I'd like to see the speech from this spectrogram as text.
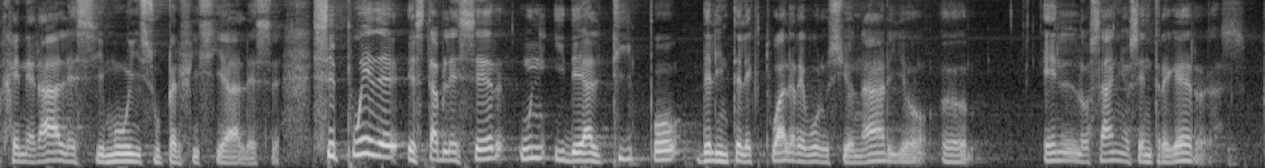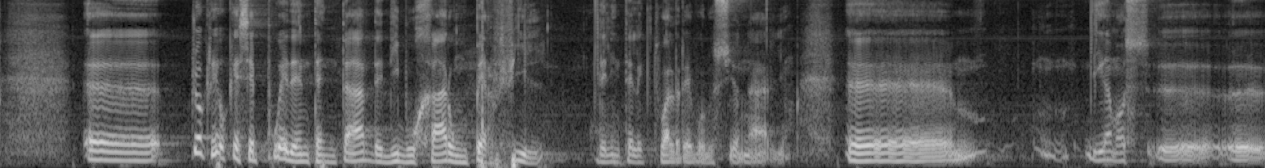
generales y muy superficiales. Se puede establecer un ideal tipo del intelectual revolucionario eh, en los años entre guerras. Eh, yo creo que se puede intentar de dibujar un perfil del intelectual revolucionario. Eh, digamos, eh, eh,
